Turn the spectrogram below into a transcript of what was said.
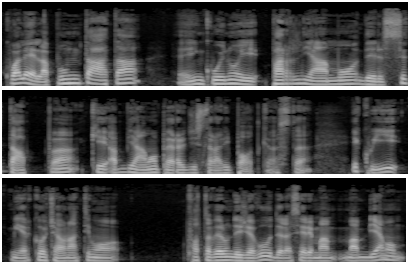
qual è la puntata eh, in cui noi parliamo del setup che abbiamo per registrare i podcast. E qui Mirko ci ha un attimo fatto avere un déjà vu della serie, ma, ma, abbiamo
